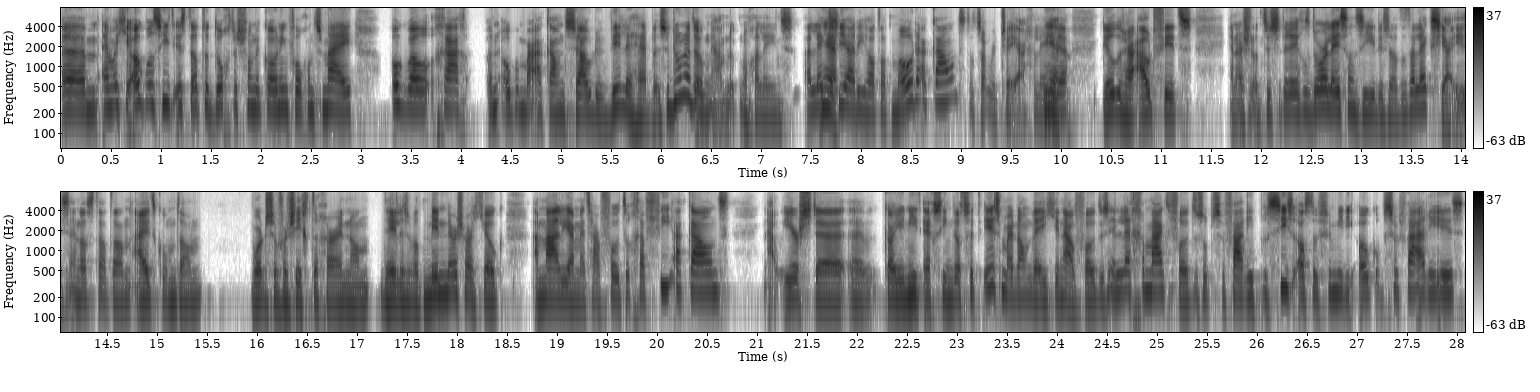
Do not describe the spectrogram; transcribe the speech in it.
Ehm, en wat je ook wel ziet, is dat de dochters van de koning volgens mij ook wel graag een openbaar account zouden willen hebben. Ze doen het ook namelijk nog alleen eens. Alexia die had dat mode-account, dat is alweer twee jaar geleden. Ja. Deelde haar outfits. En als je dan tussen de regels doorleest, dan zie je dus dat het Alexia is. En als dat dan uitkomt, dan worden ze voorzichtiger en dan delen ze wat minder. Zo had je ook Amalia met haar fotografie-account. Nou, eerst eh, eh, kan je niet echt zien dat ze het is, maar dan weet je, nou, foto's in leg gemaakt, foto's op safari, precies als de familie ook op safari is.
